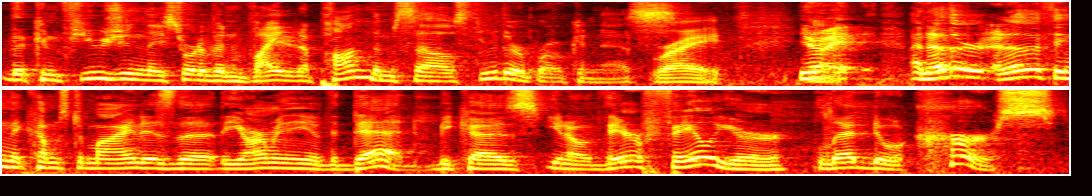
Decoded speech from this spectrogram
the confusion they sort of invited upon themselves through their brokenness. Right. You know, it, another another thing that comes to mind is the the army of the dead because you know their failure led to a curse,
